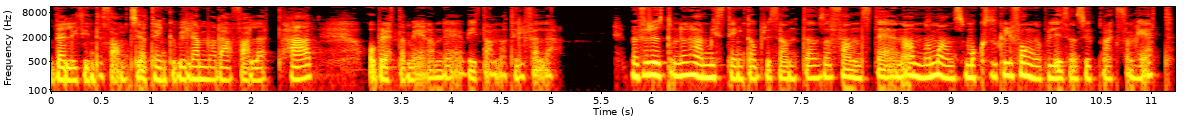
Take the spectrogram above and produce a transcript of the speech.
väldigt intressant så jag tänker vi lämnar det här fallet här och berättar mer om det vid ett annat tillfälle. Men förutom den här misstänkta obducenten så fanns det en annan man som också skulle fånga polisens uppmärksamhet.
